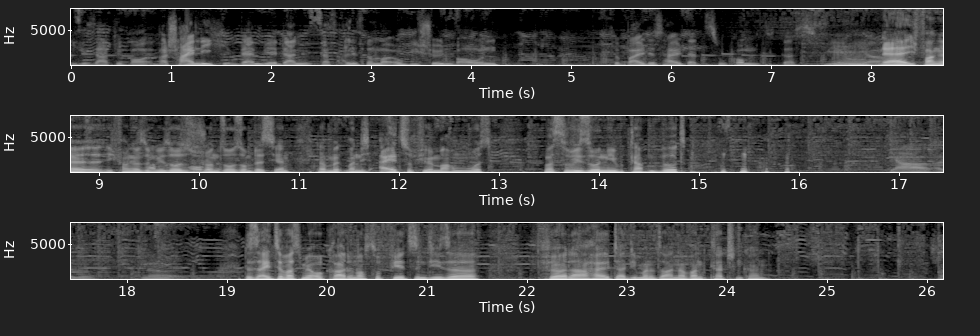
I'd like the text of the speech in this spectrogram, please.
Wie gesagt, wahrscheinlich werden wir dann das alles nochmal irgendwie schön bauen. Sobald es halt dazu kommt, dass wir Mhm. Ja, ich fange, ich fange sowieso schon so, so ein bisschen, damit man nicht allzu viel machen muss, was sowieso nie klappen wird. Ja, also, ne, Das Einzige, was mir auch gerade noch so fehlt, sind diese Förderhalter, die man so an der Wand klatschen kann. ja.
